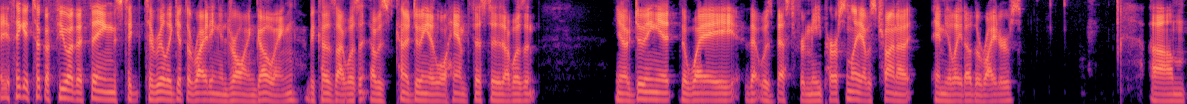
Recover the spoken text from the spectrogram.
I think it took a few other things to to really get the writing and drawing going because I wasn't I was kind of doing it a little ham fisted. I wasn't you know doing it the way that was best for me personally. I was trying to emulate other writers. Um,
